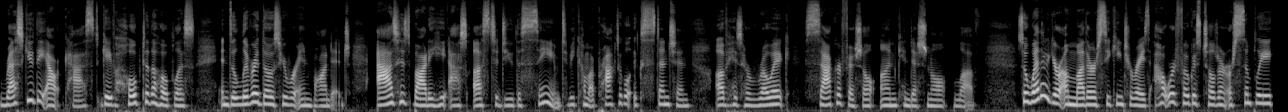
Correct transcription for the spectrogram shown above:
rescued the outcast, gave hope to the hopeless, and delivered those who were in bondage. As his body, he asks us to do the same, to become a practical extension of his heroic, sacrificial, unconditional love. So, whether you're a mother seeking to raise outward focused children or simply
